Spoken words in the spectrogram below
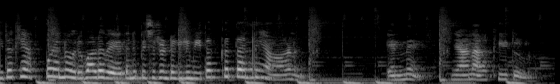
ഇതൊക്കെ അപ്പോൾ എന്നെ ഒരുപാട് വേദനിപ്പിച്ചിട്ടുണ്ടെങ്കിലും ഇതൊക്കെ തന്നെയാണ് എന്നെ ഞാൻ ആക്കിയിട്ടുള്ളത്.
